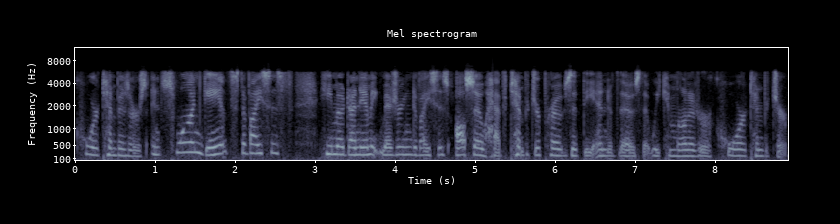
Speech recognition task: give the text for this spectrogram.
core temperatures. And Swan-Ganz devices, hemodynamic measuring devices, also have temperature probes at the end of those that we can monitor core temperature.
